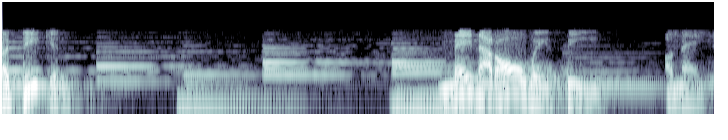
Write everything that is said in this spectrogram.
A deacon may not always be a man.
